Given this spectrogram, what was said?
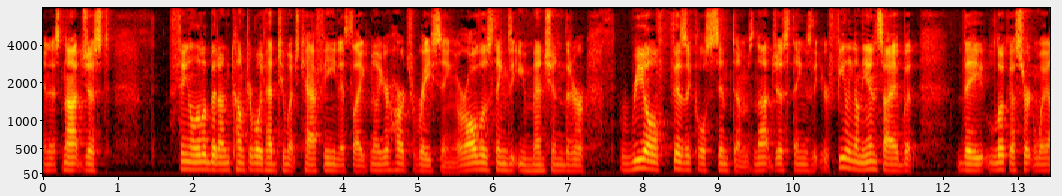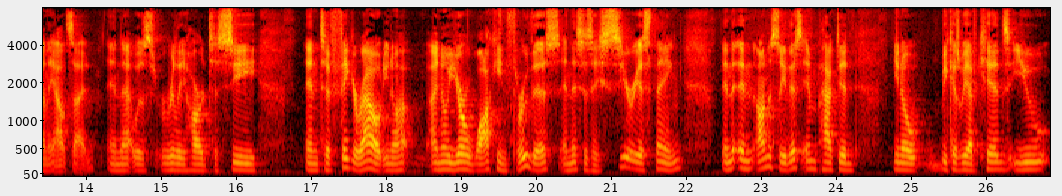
and it's not just feeling a little bit uncomfortable, you've had too much caffeine, it's like, no, your heart's racing, or all those things that you mentioned that are real physical symptoms, not just things that you're feeling on the inside, but they look a certain way on the outside. And that was really hard to see and to figure out, you know, I know you're walking through this, and this is a serious thing. And, and honestly, this impacted, you know, because we have kids, you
